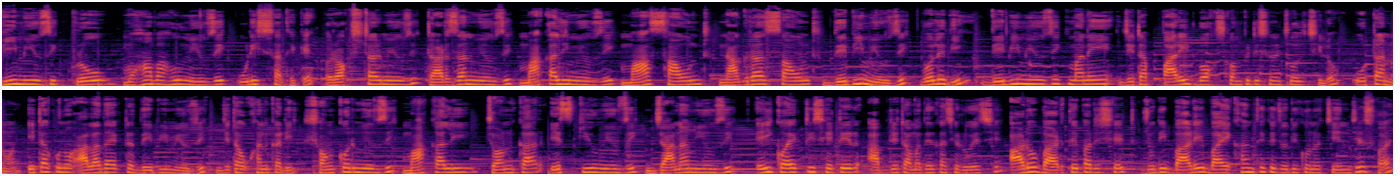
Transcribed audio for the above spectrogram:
বি মিউজিক প্রো মহাবাহু মিউজিক উড়িষ্যা থেকে রকস্টার মিউজিক টারজান মিউজিক, মা কালী মিউজিক, মা সাউন্ড, নাগরাজ সাউন্ড, দেবী মিউজিক বলে দিই। দেবী মিউজিক মানে যেটা পারিড বক্স কম্পিটিশনে চলছিল, ওটা নয়। এটা কোনো আলাদা একটা দেবী মিউজিক, যেটা ওখানকারই শঙ্কর মিউজিক, মা কালী, চনকার S Q music, Jana music, এই কয়েকটি সেটের আপডেট আমাদের কাছে রয়েছে। আরও বাড়তে পারে সেট, যদি বাড়ে বা এখান থেকে যদি কোনো চেঞ্জেস হয়,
